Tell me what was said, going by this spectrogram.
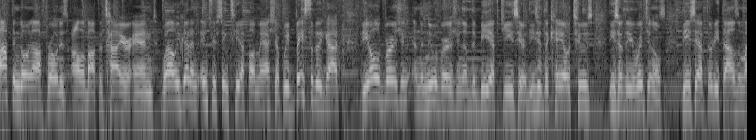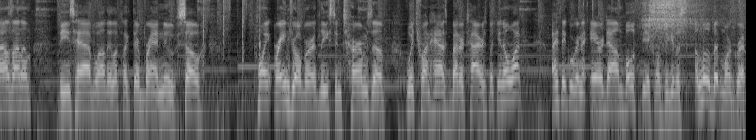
Often going off-road is all about the tire and, well, we've got an interesting TFL mashup. We've basically got the old version and the new version of the BFGs here. These are the KO2s, these are the originals. These have 30,000 miles on them. These have, well, they look like they're brand new. So, point Range Rover, at least in terms of which one has better tires. But you know what? I think we're gonna air down both vehicles to give us a little bit more grip.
